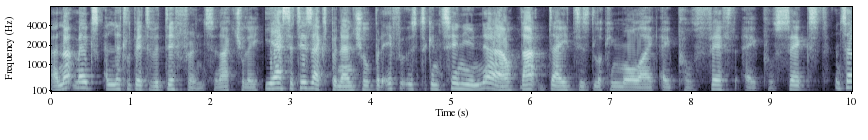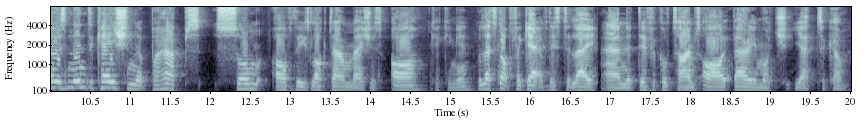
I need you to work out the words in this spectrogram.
And that makes a little bit of a difference. And actually, yes, it is exponential, but if it was to continue now, that date is looking more like April 5th, April 6th. And so it's an indication that perhaps some of these lockdown measures are kicking in. But let's not forget of this delay, and the difficult times are very much yet to come.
